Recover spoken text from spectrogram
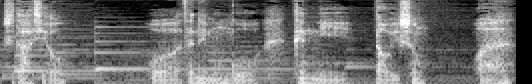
是大写哦。我在内蒙古跟你道一声晚安。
